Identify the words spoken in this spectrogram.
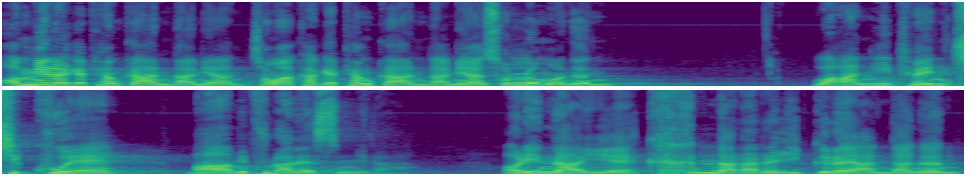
엄밀하게 평가한다면, 정확하게 평가한다면 솔로몬은 왕이 된 직후에 마음이 불안했습니다. 어린 나이에 큰 나라를 이끌어야 한다는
